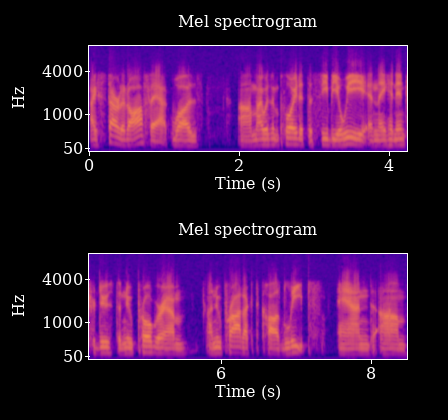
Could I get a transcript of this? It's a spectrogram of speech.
I started off at was, um, I was employed at the CBOE, and they had introduced a new program, a new product called Leaps, and um,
